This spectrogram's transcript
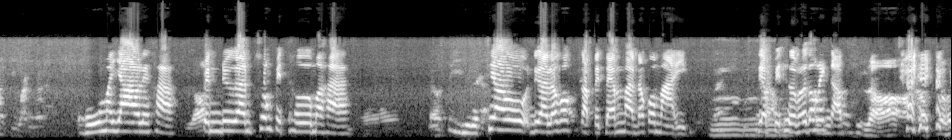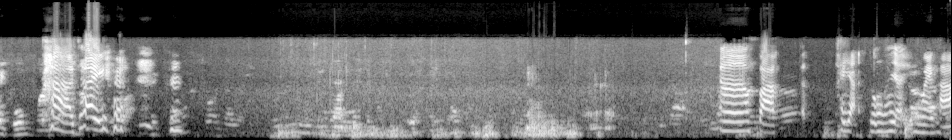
มากี่วันนะ โอ้โหมายาวเลยค่ะเหรอ เป็นเดือนช่วงปิดเทอมอะค่ะ อ๋อแล้วเที่ยวเดือนแล้วก็กลับไปแต้มมาแล้วก็มาอีก เดี๋ยวปิดเทอมแล้วต้องได้กลับเหรอเที่ยวให้คุ้มค่ะใช่ค่ะอ่าฝากขยะทงขยะอยู่ทำไมคะ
